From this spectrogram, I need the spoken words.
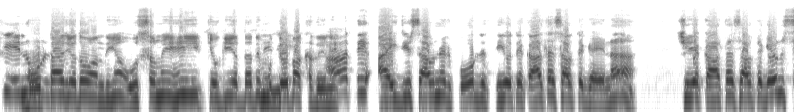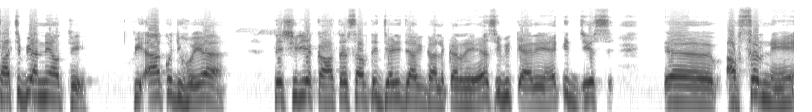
ਕਿ ਵੋਟਾਂ ਜਦੋਂ ਆਉਂਦੀਆਂ ਉਸ ਸਮੇਂ ਹੀ ਕਿਉਂਕਿ ਇਦਾਂ ਦੇ ਮੁੱਦੇ ਭਖਦੇ ਨੇ। ਆ ਤੇ ਆਈਜੀ ਸਾਹਿਬ ਨੇ ਰਿਪੋਰਟ ਦਿੱਤੀ ਉਹ ਤੇ ਅਕਾਲ ਤਖਤ ਸਾਹਿਬ ਤੇ ਗਏ ਨਾ। ਸ਼੍ਰੀ ਅਕਾਲ ਤਖਤ ਸਾਹਿਬ ਤੇ ਗਏ ਉਹਨੂੰ ਸੱਚ ਬਿਆਨਿਆ ਉੱਥੇ ਵੀ ਆ ਕੁਝ ਹੋਇਆ। ਤੇ ਸ਼੍ਰੀ ਅਕਾਲ ਤਖਤ ਸਾਹਿਬ ਤੇ ਜਿਹੜੀ ਜਾ ਕੇ ਗੱਲ ਕਰ ਰਹੇ ਆ ਅਸੀਂ ਵੀ ਕਹਿ ਰਹੇ ਹਾਂ ਕਿ ਜਿਸ ਅਫਸਰ ਨੇ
